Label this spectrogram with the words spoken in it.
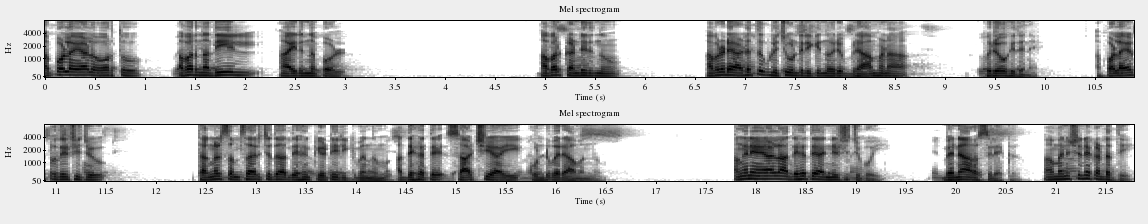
അപ്പോൾ അയാൾ ഓർത്തു അവർ നദിയിൽ ആയിരുന്നപ്പോൾ അവർ കണ്ടിരുന്നു അവരുടെ അടുത്ത് കുളിച്ചുകൊണ്ടിരിക്കുന്ന ഒരു ബ്രാഹ്മണ പുരോഹിതനെ. അപ്പോൾ അയാൾ പ്രതീക്ഷിച്ചു തങ്ങൾ സംസാരിച്ചത് അദ്ദേഹം കേട്ടിരിക്കുമെന്നും അദ്ദേഹത്തെ സാക്ഷിയായി കൊണ്ടുവരാമെന്നും. അങ്ങനെ അയാൾ അദ്ദേഹത്തെ അന്വേഷിച്ചു പോയി ബനാറസിലേക്ക്. ആ മനുഷ്യനെ കണ്ടെത്തി.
